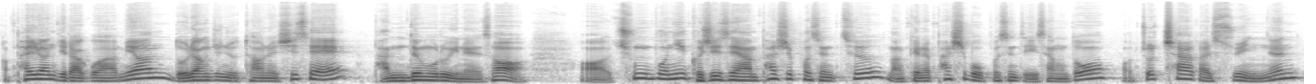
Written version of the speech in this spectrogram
8년 뒤라고 하면 노량진 뉴타운의 시세 반등으로 인해서 어, 충분히 그 시세 한 80% 많게는 85% 이상도 어, 쫓아갈 수 있는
